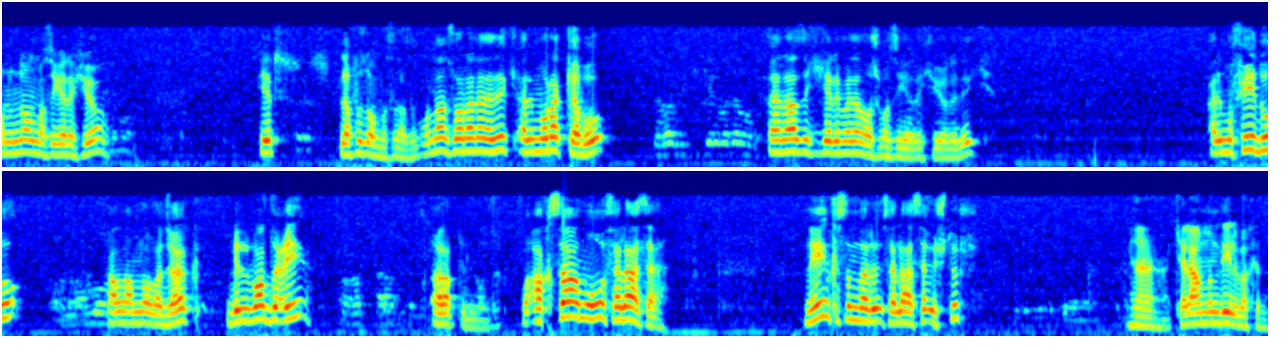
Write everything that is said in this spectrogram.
onun ne olması gerekiyor? Bir lafız olması lazım. Ondan sonra ne dedik? El murakkebu. En az iki kelimeden oluşması gerekiyor dedik. El mufidu anlamlı olacak. Bil vad'i Arap dilinde olacak. Ve aksamuhu selase. Neyin kısımları selase? Üçtür. Ha, kelamın değil bakın.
